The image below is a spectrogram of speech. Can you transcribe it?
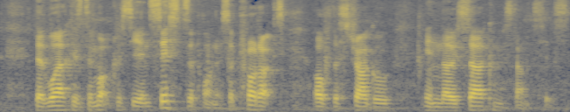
that workers' democracy insists upon. It's a product of the struggle in those circumstances.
